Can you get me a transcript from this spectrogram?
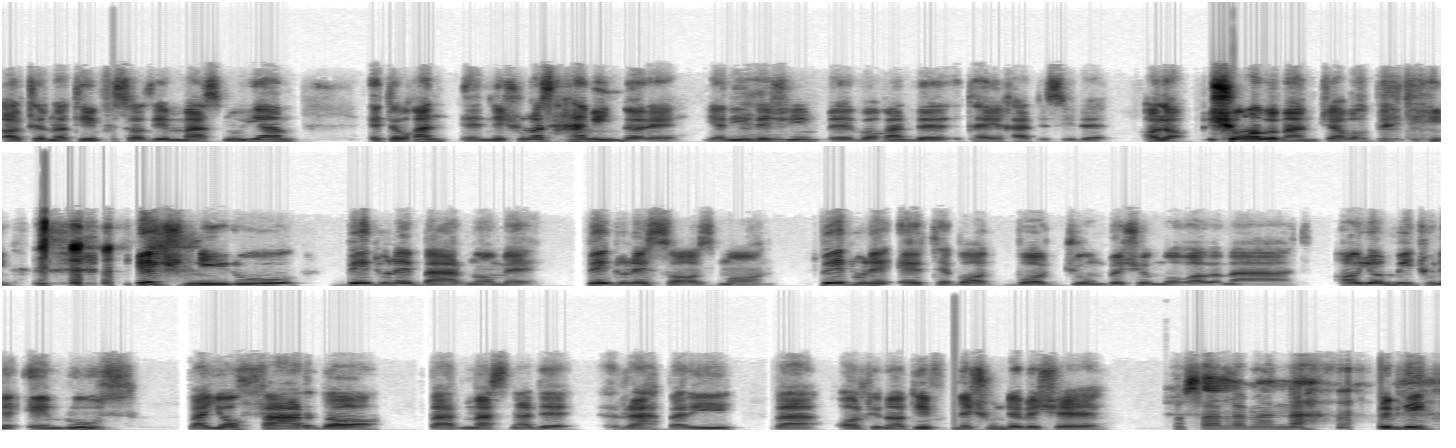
آلترناتیو سازی مصنوعی هم اتفاقا نشون از همین داره. یعنی رژیم واقعا به تهی خط رسیده. حالا شما به من جواب بدین. یک نیرو بدون برنامه بدون سازمان بدون ارتباط با جنبش مقاومت آیا می‌تونه امروز و یا فردا بر مسند رهبری و آلترناتیو نشونده بشه؟ مسلما نه. ببینید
